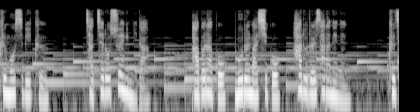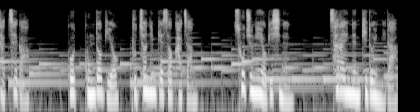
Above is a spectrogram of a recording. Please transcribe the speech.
그 모습이 그 자체로 수행입니다. 밥을 하고 물을 마시고 하루를 살아내는 그 자체가 곧 공덕이요 부처님께서 가장 소중히 여기시는 살아있는 기도입니다.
